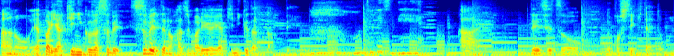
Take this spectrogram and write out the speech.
あのやっぱり焼肉がすべて全ての始まりは焼肉だったっていう。あ本当ですね。はい。伝説を残していきたいと思います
